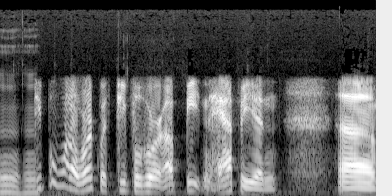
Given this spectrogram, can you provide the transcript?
Mm-hmm. People want to work with people who are upbeat and happy and uh,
